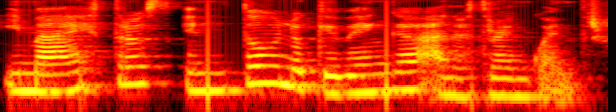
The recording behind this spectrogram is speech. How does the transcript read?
y maestros en todo lo que venga a nuestro encuentro.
